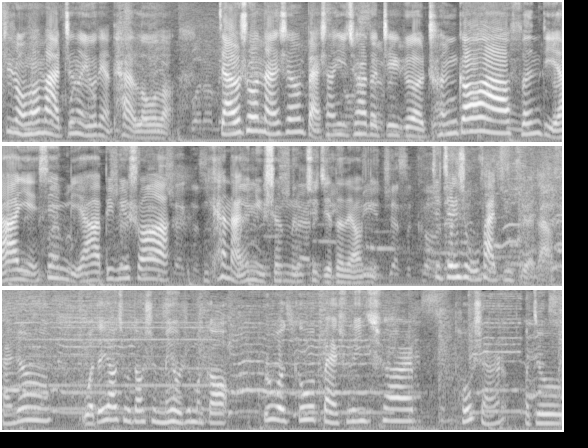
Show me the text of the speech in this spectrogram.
这种方法真的有点太 low 了。假如说男生摆上一圈的这个唇膏啊、粉底啊、眼线笔啊、BB 霜啊，你看哪个女生能拒绝得了你？这真是无法拒绝的。反正我的要求倒是没有这么高，如果给我摆出了一圈头绳，我就。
